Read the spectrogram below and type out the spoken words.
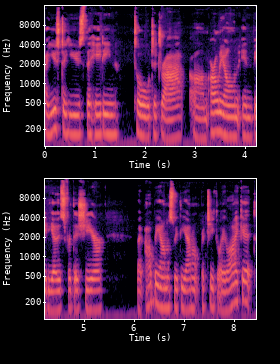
I used to use the heating tool to dry um, early on in videos for this year, but I'll be honest with you, I don't particularly like it.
